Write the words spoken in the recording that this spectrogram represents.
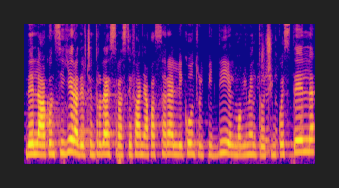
della consigliera del centrodestra Stefania Passarelli contro il PD e il Movimento 5 Stelle,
